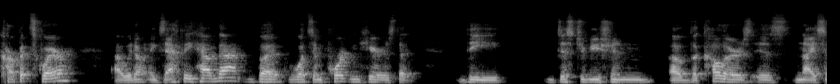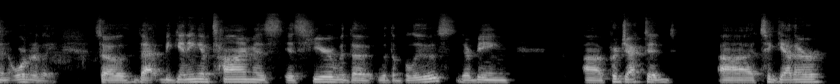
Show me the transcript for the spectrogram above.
carpet square. Uh, we don't exactly have that, but what's important here is that the distribution of the colors is nice and orderly. So that beginning of time is is here with the with the blues. They're being uh, projected uh, together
